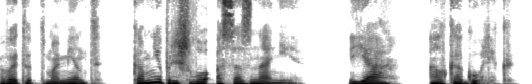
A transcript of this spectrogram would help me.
В этот момент ко мне пришло осознание. Я алкоголик.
